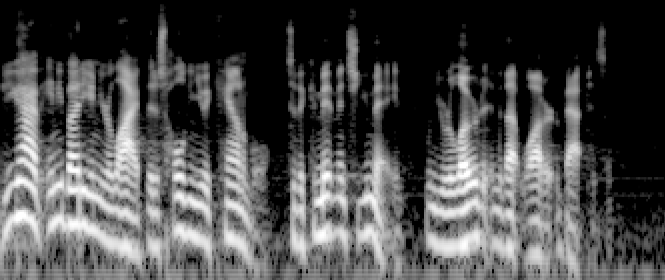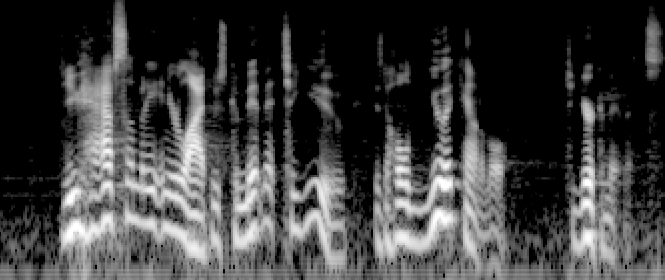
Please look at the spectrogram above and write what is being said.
Do you have anybody in your life that is holding you accountable to the commitments you made when you were lowered into that water of baptism? Do you have somebody in your life whose commitment to you is to hold you accountable to your commitments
